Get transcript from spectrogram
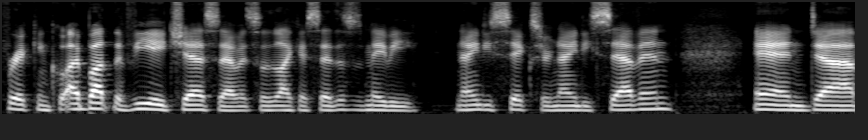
freaking cool. I bought the VHS of it. So like I said, this is maybe 96 or 97 and uh,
